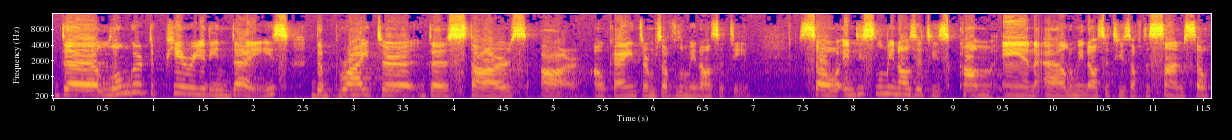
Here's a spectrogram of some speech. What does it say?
the longer the period in days, the brighter the stars are, okay, in terms of luminosity. So, and these luminosities come in uh, luminosities of the sun. So,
